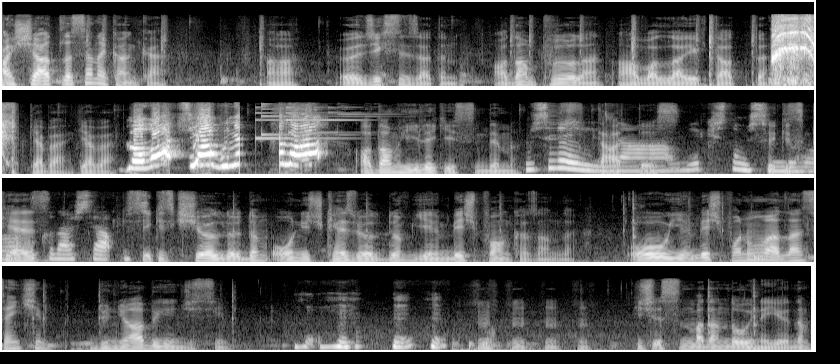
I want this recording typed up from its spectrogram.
Aşağı atlasana kanka. Aha öleceksin zaten. Adam pro lan. Aha vallahi yıktı attı. geber geber. Gavat ya bu ne? Adam hile kesin değil mi? Bir şey. Tatlız. Yakıştı mı şimdi Sekiz bu? kez- O kadar şey yapmış. 8 kişi öldürdüm. 13 kez öldüm. 25 puan kazandı. Oo 25 puanım var lan sen kim? Dünya birincisiyim. Hiç ısınmadan da oyuna girdim.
